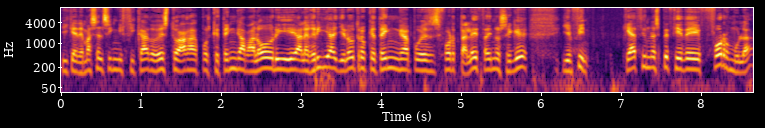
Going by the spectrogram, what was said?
y que además el significado esto haga pues que tenga valor y alegría y el otro que tenga pues fortaleza y no sé qué, y en fin, que hace una especie de fórmula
